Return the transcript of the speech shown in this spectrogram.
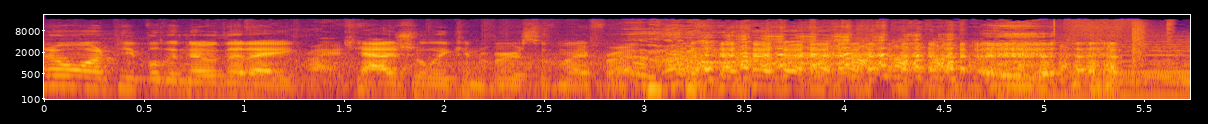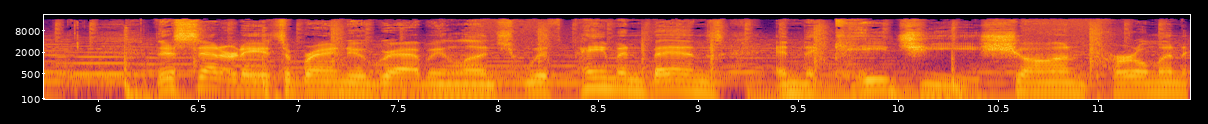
don't want people to know that I casually converse with my friends. This Saturday, it's a brand new grabbing lunch with Payman Benz and the KG Shawn Pearlman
